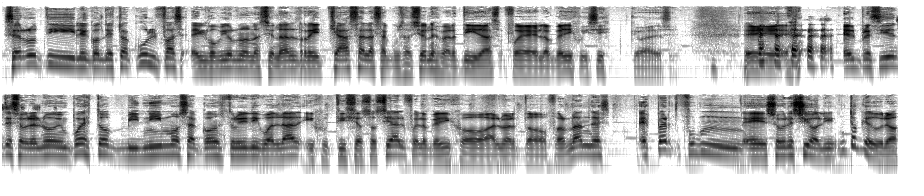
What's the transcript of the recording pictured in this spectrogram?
Cerruti le contestó a Culfas, el gobierno nacional rechaza las acusaciones vertidas, fue lo que dijo, y sí, ¿qué va a decir? el presidente sobre el nuevo impuesto, vinimos a construir igualdad y justicia social, fue lo que dijo Alberto Fernández. Expert fue eh, sobre Scioli, un toque duro.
